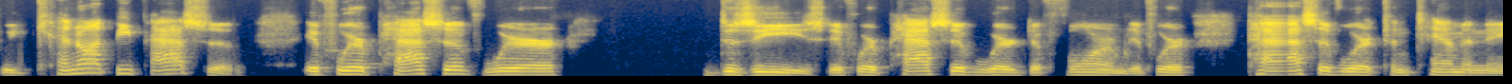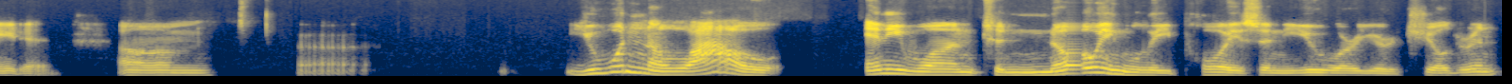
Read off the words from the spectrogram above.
We cannot be passive. If we're passive, we're diseased, if we're passive, we're deformed, if we're passive, we're contaminated. Um, you wouldn't allow anyone to knowingly poison you or your children,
